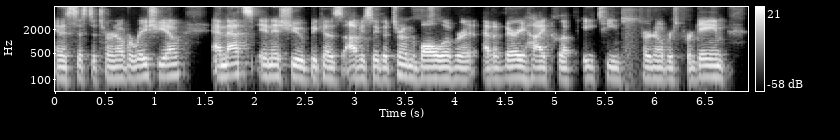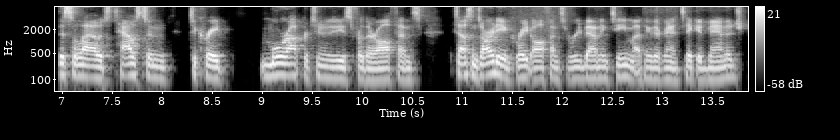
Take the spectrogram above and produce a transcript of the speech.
in assist to turnover ratio, and that's an issue because obviously they're turning the ball over at a very high clip, 18 turnovers per game. This allows Towson to create more opportunities for their offense. Towson's already a great offensive rebounding team. I think they're going to take advantage.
